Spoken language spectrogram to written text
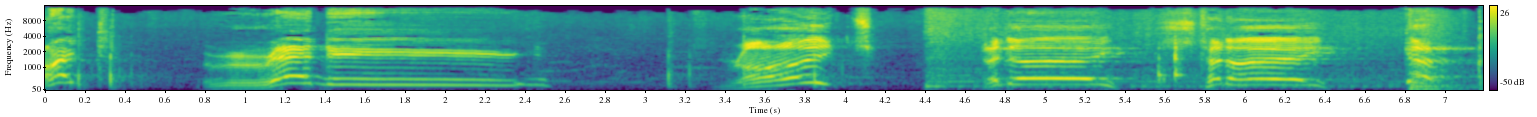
Right. Ready. right, ready, steady, go!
